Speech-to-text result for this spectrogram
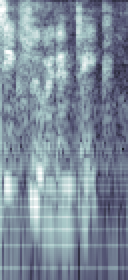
Seek fluid intake.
